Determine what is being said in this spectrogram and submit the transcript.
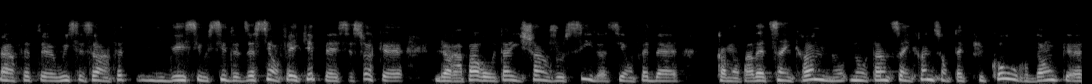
Ben, en fait, euh, oui, c'est ça. En fait, l'idée, c'est aussi de dire si on fait équipe, ben, c'est sûr que le rapport au temps, il change aussi. Si on fait de, comme on parlait de synchrone, nos, temps de synchrone sont peut-être plus courts. Donc, euh,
